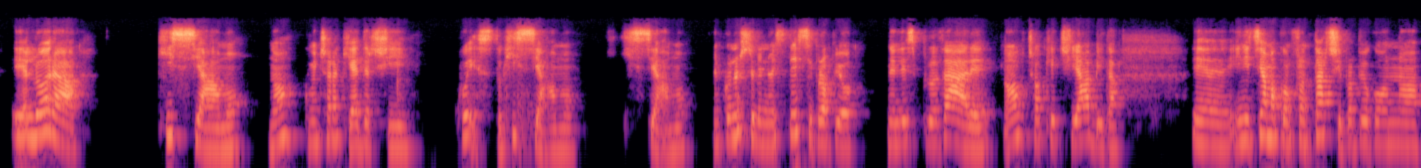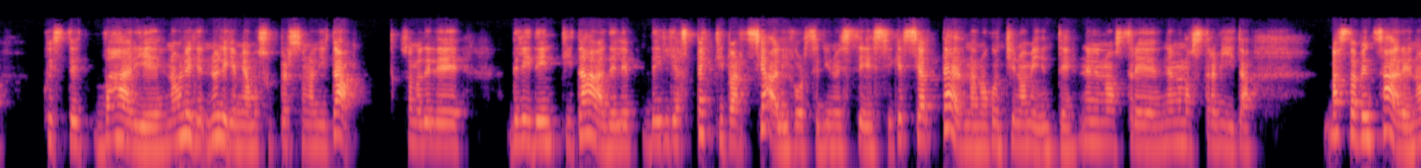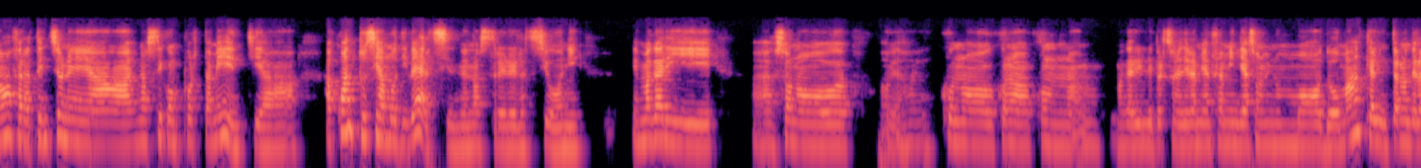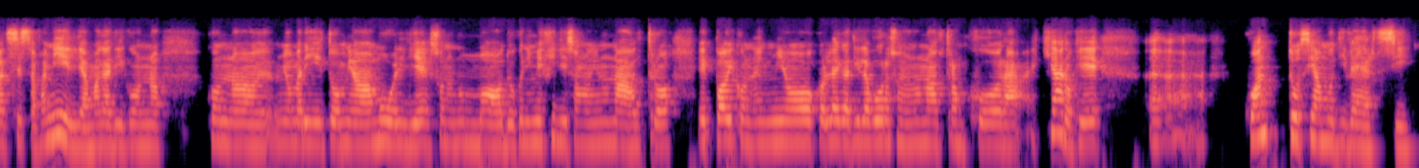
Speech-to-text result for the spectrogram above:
E allora chi siamo? No? Cominciare a chiederci questo, chi siamo? Chi siamo? Nel conoscere noi stessi proprio nell'esplorare no? ciò che ci abita, eh, iniziamo a confrontarci proprio con queste varie, no? le, noi le chiamiamo subpersonalità, sono delle, delle identità, delle, degli aspetti parziali forse di noi stessi che si alternano continuamente nelle nostre, nella nostra vita basta pensare, no? fare attenzione ai nostri comportamenti, a, a, quanto siamo diversi nelle nostre relazioni e magari uh, sono uh, con, con, con, magari le persone della mia famiglia sono in un modo, ma anche all'interno della stessa famiglia, magari con, con uh, mio marito, mia moglie sono in un modo, con i miei figli sono in un altro e poi con il mio collega di lavoro sono in un altro ancora. È chiaro che quanto siamo diversi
